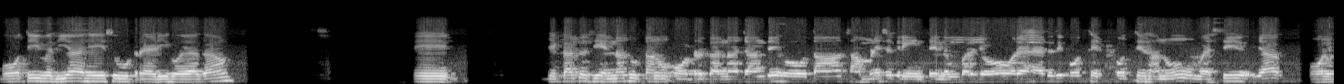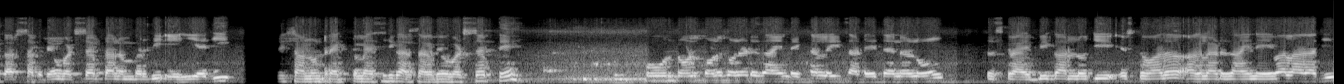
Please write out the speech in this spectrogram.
ਬਹੁਤ ਹੀ ਵਧੀਆ ਇਹ ਸੂਟ ਰੈਡੀ ਹੋਇਆਗਾ। ਤੇ ਜੇਕਰ ਤੁਸੀਂ ਇਹਨਾਂ ਸੂਟਾਂ ਨੂੰ ਆਰਡਰ ਕਰਨਾ ਚਾਹੁੰਦੇ ਹੋ, ਤਾਂ ਸਾਹਮਣੇ ਸਕਰੀਨ ਤੇ ਨੰਬਰ ਜੋ ਹੋ ਰਿਹਾ ਹੈ, ਤੁਸੀਂ ਉੱਥੇ ਉੱਥੇ ਸਾਨੂੰ ਮੈਸੇਜ ਜਾਂ ਕਾਲ ਕਰ ਸਕਦੇ ਹੋ। WhatsApp ਦਾ ਨੰਬਰ ਵੀ ਇਹੀ ਹੈ ਜੀ। ਤੁਸੀਂ ਸਾਨੂੰ ਡਾਇਰੈਕਟ ਮੈਸੇਜ ਕਰ ਸਕਦੇ ਹੋ WhatsApp ਤੇ। ਹੋਰ ਸੋਹਣੇ ਸੋਹਣੇ ਸੋਹਣੇ ਡਿਜ਼ਾਈਨ ਦੇਖਣ ਲਈ ਸਾਡੇ ਚੈਨਲ ਨੂੰ ਸਬਸਕ੍ਰਾਈਬ ਵੀ ਕਰ ਲਓ ਜੀ। ਇਸ ਤੋਂ ਬਾਅਦ ਅਗਲਾ ਡਿਜ਼ਾਈਨ ਇਹ ਵਾਲਾ ਹੈਗਾ ਜੀ।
